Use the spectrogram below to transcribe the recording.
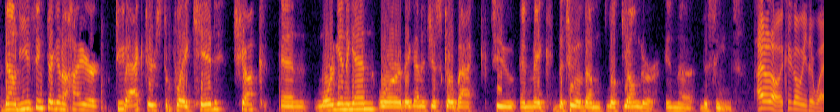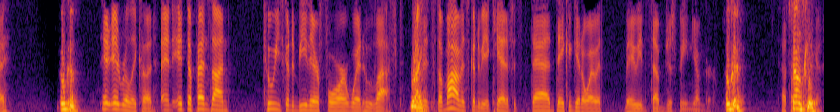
Now, do you think they're going to hire two actors to play Kid, Chuck, and Morgan again, or are they going to just go back to and make the two of them look younger in the the scenes? I don't know. It could go either way. Okay. It, it really could. And it depends on who he's going to be there for when who left. Right. If it's the mom, it's going to be a kid. If it's the dad, they could get away with maybe them just being younger. Okay. That Sounds good.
